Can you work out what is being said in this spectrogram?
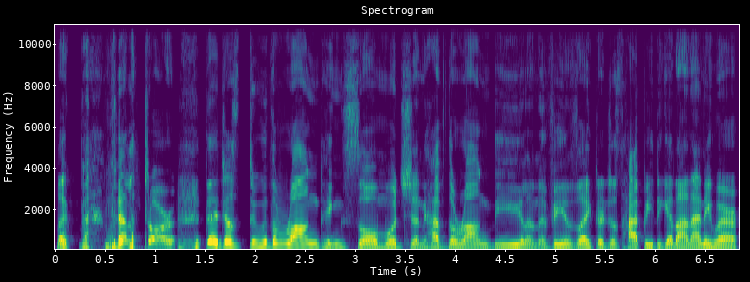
Like Bellator, they just do the wrong thing so much and have the wrong deal, and it feels like they're just happy to get on anywhere.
